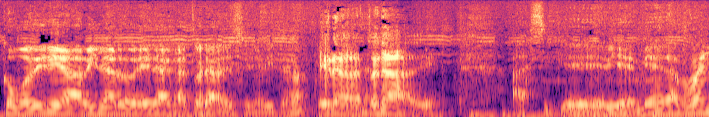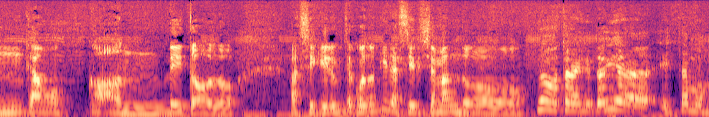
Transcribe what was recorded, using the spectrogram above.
Como diría Bilardo, era Gatorade, señorita, ¿no? Era Gatorade. Así que bien, bien, arrancamos con de todo. Así que, Lucas, cuando quieras ir llamando. No, otra que todavía estamos.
